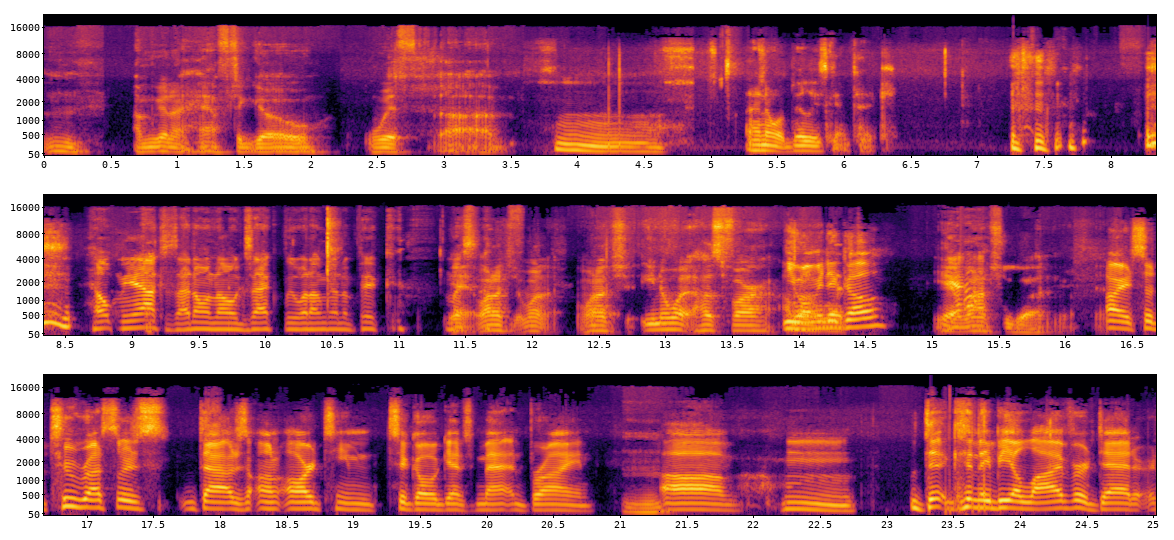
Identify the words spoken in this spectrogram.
mm, I'm gonna have to go with uh, Hmm. I know what Billy's gonna pick. Help me out because I don't know exactly what I'm gonna pick. yeah. Why don't you? Why, why don't you? You know what, Husvar? I'm You want me to let- go? Yeah, Yeah. Why don't you go ahead? All right, so two wrestlers that is on our team to go against Matt and Brian. Mhm. Um, hmm. Th- can they be alive or dead or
